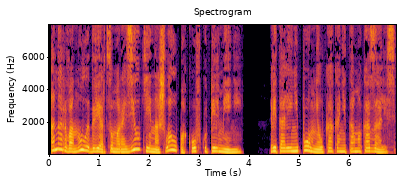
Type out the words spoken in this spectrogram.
Она рванула дверцу морозилки и нашла упаковку пельменей. Виталий не помнил, как они там оказались.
